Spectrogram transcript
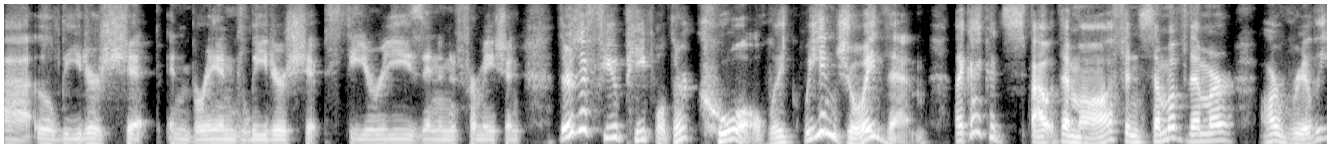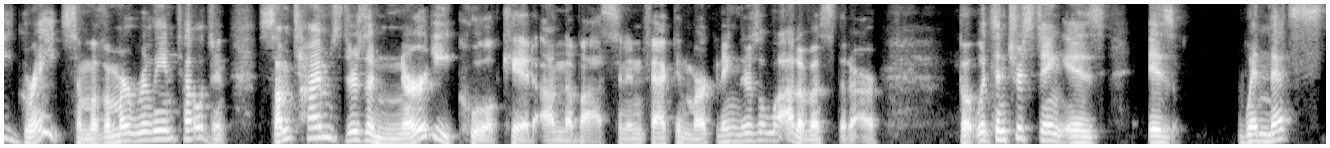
uh, leadership and brand leadership theories and information. There's a few people, they're cool. Like we enjoy them. Like I could spout them off, and some of them are are really great. Some of them are really intelligent. Sometimes there's a nerdy cool kid on the bus. And in fact, in marketing, there's a lot of us that are. But what's interesting is is when that's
